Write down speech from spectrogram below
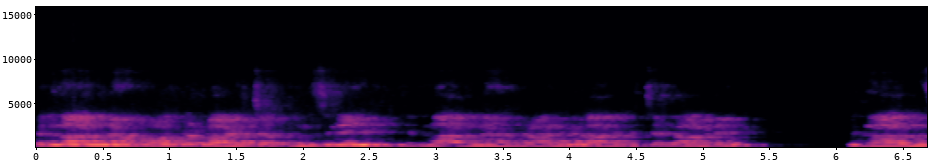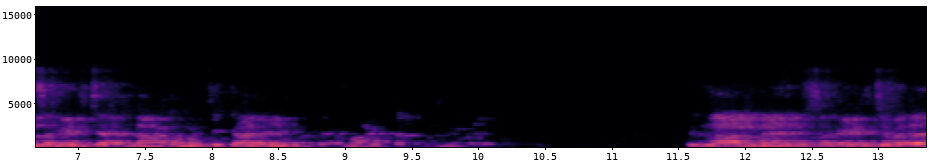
പെരുന്നാളിന് ഓർഗൻ വായിച്ച പ്രിൻസിനെയും തിരുനാളിന് ഗാനങ്ങൾ ആലപിച്ച എല്ലാവരെയും തിരുനാളിന് സഹകരിച്ച എല്ലാ കമ്മിറ്റിക്കാരെയും പ്രത്യേകമായിട്ട് നന്ദിയോടെ തിരുനാളിനെ സഹകരിച്ചവര്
